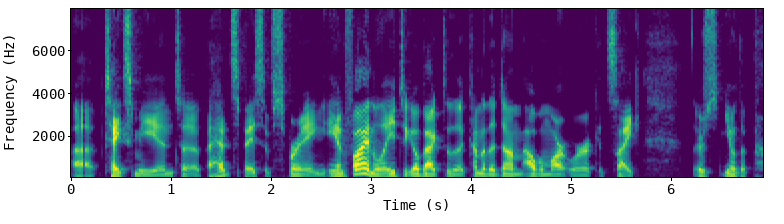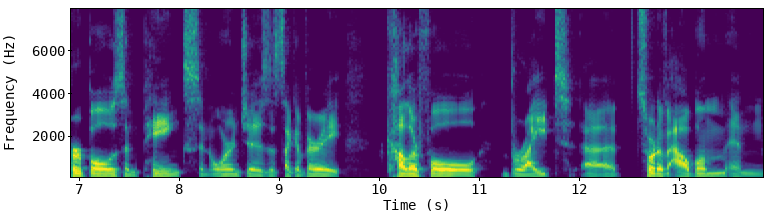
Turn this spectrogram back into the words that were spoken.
uh, takes me into a headspace of spring. And finally, to go back to the kind of the dumb album artwork, it's like there's you know the purples and pinks and oranges. It's like a very colorful, bright uh, sort of album, and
